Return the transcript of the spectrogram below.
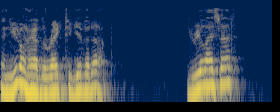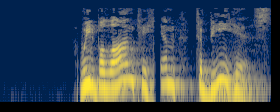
then you don't have the right to give it up. You realize that? We belong to Him to be His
